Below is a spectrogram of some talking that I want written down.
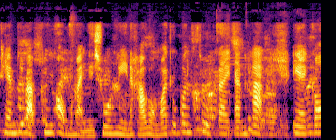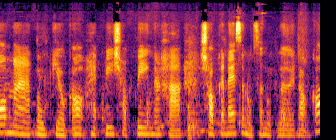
เทมที่แบบเพิ่งออกมาใหม่ในช่วงนี้นะคะ หวังว่าทุกคนสนุกใจกันค่ะยังไงก็มาโตเกียวก็แฮปปี้ช้อปปิ้งนะคะช็อปกันได้สนุกสนุกเลย แล้วก็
